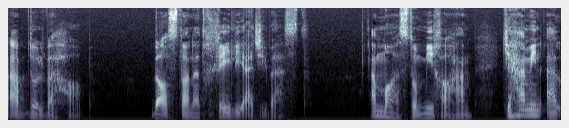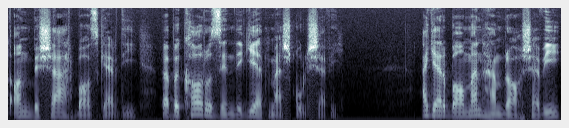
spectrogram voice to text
عبدالوهاب داستانت خیلی عجیب است. اما از تو می‌خواهم که همین الان به شهر بازگردی و به کار و زندگیت مشغول شوی. اگر با من همراه شوی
